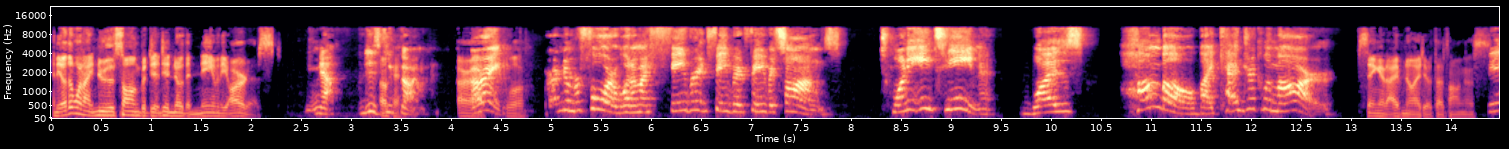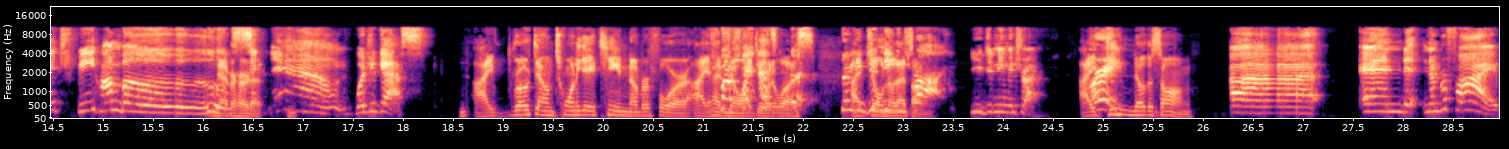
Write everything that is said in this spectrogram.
and the other one I knew the song but didn't know the name of the artist. No, just keep going. All All right. Well, number four, one of my favorite, favorite, favorite songs, 2018 was "Humble" by Kendrick Lamar. sing it. I have no idea what that song is. Bitch, be humble. Never heard Sit down. What'd you guess? I wrote down 2018 number four. I had no idea what it was. So you I didn't don't know even that song. try. You didn't even try. I All right. didn't know the song. Uh, and number five,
